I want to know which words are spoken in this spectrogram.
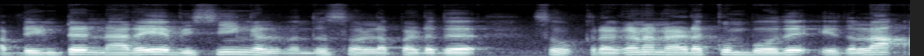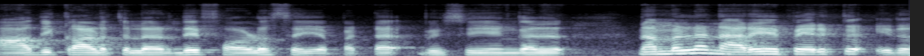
அப்படின்ட்டு நிறைய விஷயங்கள் வந்து சொல்லப்படுது. ஸோ கிரகணம் நடக்கும்போது இதெல்லாம் ஆதி காலத்துலேருந்தே ஃபாலோ செய்யப்பட்ட விஷயங்கள். நம்மள நிறைய பேருக்கு இதை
